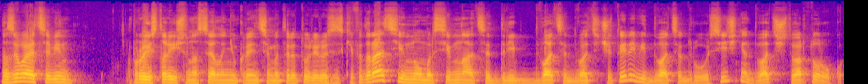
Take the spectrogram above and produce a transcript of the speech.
Називається він. Про історичне населення українцями території Російської Федерації номер 17 дріб 2024 від 22 січня 2024 року.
